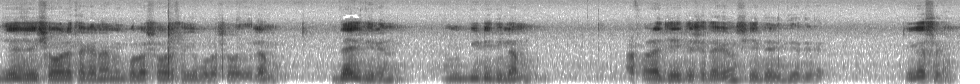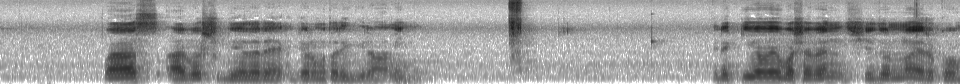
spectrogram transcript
যে যেই শহরে থাকেন, আমি গোলা শহর থেকে, গোলা শহর দিলাম। দেশ দিবেন, আমি বিডি দিলাম। আপনারা যেই দেশে থাকেন, সেই দেশ দিয়ে দেবেন। ঠিক আছে? পাঁচ আগস্ট দুই হাজার এক, জন্ম তারিখ দিলাম আমি। এটা কীভাবে বসাবেন, সেজন্য এরকম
